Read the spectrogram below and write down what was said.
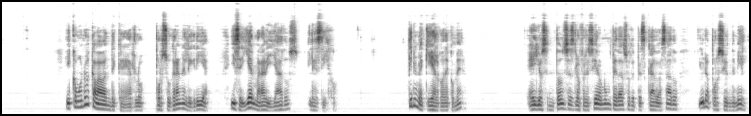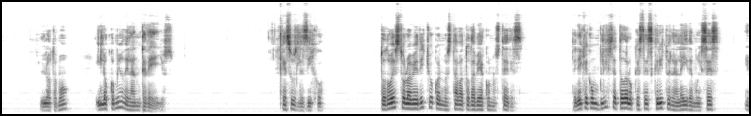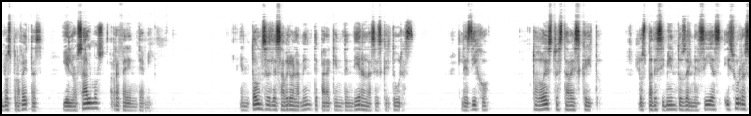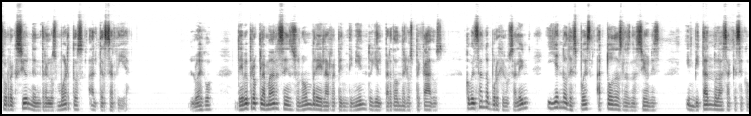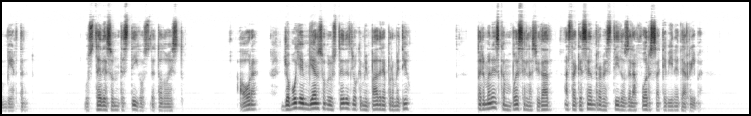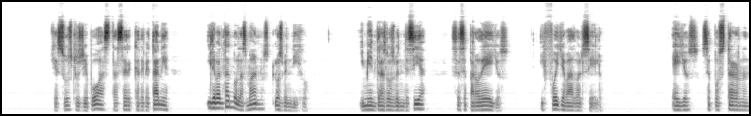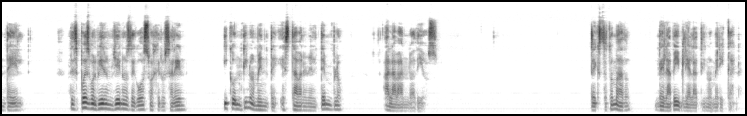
Y como no acababan de creerlo por su gran alegría y seguían maravillados, les dijo, ¿Tienen aquí algo de comer? Ellos entonces le ofrecieron un pedazo de pescado asado y una porción de miel. Lo tomó y lo comió delante de ellos. Jesús les dijo, Todo esto lo había dicho cuando estaba todavía con ustedes. Tenía que cumplirse todo lo que está escrito en la ley de Moisés, en los profetas y en los salmos referente a mí. Entonces les abrió la mente para que entendieran las escrituras. Les dijo, todo esto estaba escrito, los padecimientos del Mesías y su resurrección de entre los muertos al tercer día. Luego debe proclamarse en su nombre el arrepentimiento y el perdón de los pecados, comenzando por Jerusalén y yendo después a todas las naciones, invitándolas a que se conviertan. Ustedes son testigos de todo esto. Ahora yo voy a enviar sobre ustedes lo que mi Padre prometió Permanezcan pues en la ciudad hasta que sean revestidos de la fuerza que viene de arriba. Jesús los llevó hasta cerca de Betania, y levantando las manos los bendijo. Y mientras los bendecía, se separó de ellos, y fue llevado al cielo. Ellos se postraron ante él, después volvieron llenos de gozo a Jerusalén, y continuamente estaban en el templo alabando a Dios. Texto tomado de la Biblia latinoamericana.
